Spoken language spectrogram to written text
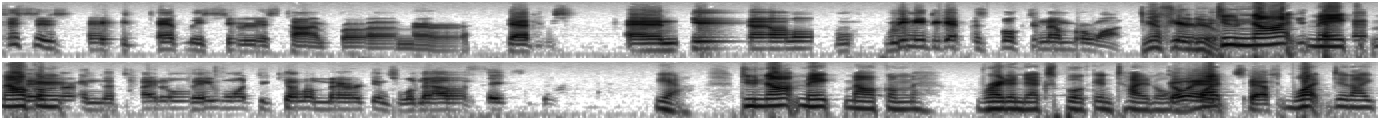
this is a deadly serious time for America. Deadly. And you know, we need to get this book to number one. Yes, we Period. do. Do not You make Malcolm. there, and the title "They Want to Kill Americans" will now face. Yeah. Do not make Malcolm write a next book entitled Go ahead, What Steph. What did I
